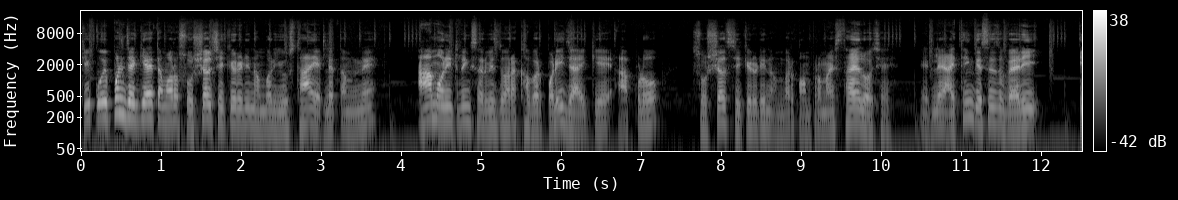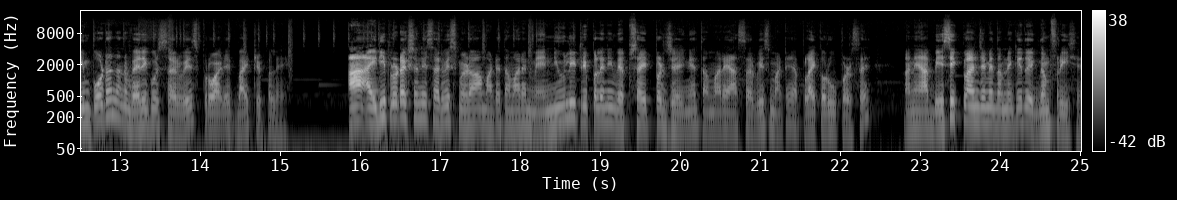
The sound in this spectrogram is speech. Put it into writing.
કે કોઈપણ જગ્યાએ તમારો સોશિયલ સિક્યોરિટી નંબર યુઝ થાય એટલે તમને આ મોનિટરિંગ સર્વિસ દ્વારા ખબર પડી જાય કે આપણો સોશિયલ સિક્યોરિટી નંબર કોમ્પ્રોમાઇઝ થયેલો છે. એટલે I think this is a very important અને very good service provided by triple A આ આઈડી પ્રોટેક્શનની સર્વિસ મેળવવા માટે તમારે મેન્યુઅલી ટ્રિપલ એની વેબસાઇટ પર જઈને તમારે આ સર્વિસ માટે એપ્લાય કરવું પડશે. અને આ બેસિક પ્લાન જે મેં તમને કીધું એકદમ ફ્રી છે.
